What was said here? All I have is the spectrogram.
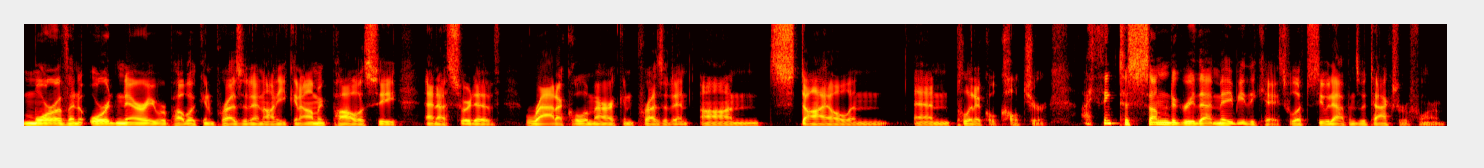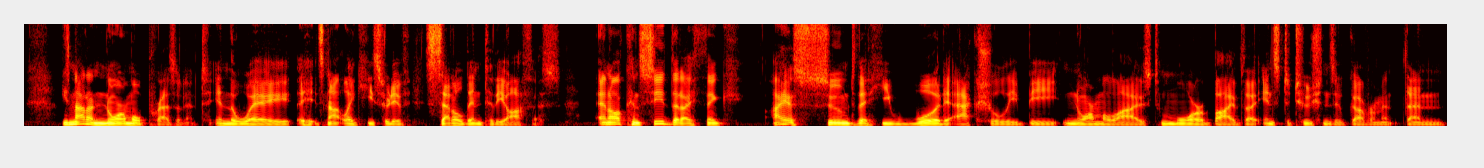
more of an ordinary Republican president on economic policy and a sort of radical American president on style and and political culture. I think to some degree that may be the case. We'll have to see what happens with tax reform. He's not a normal president in the way it's not like he sort of settled into the office. And I'll concede that I think I assumed that he would actually be normalized more by the institutions of government than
